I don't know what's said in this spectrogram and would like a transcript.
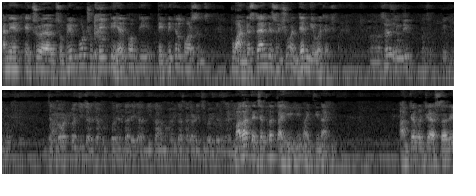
and it, it, uh, Supreme Court should take the help of the technical persons to understand this issue and then give a judgment. Uh, sir, in the... जागावाटपांची चर्चा कुठपर्यंत आली कारण की काल महाविकास आघाडीची बैठक झाली मला त्याच्यातलं काहीही माहिती नाही आमच्याकडचे असणारे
